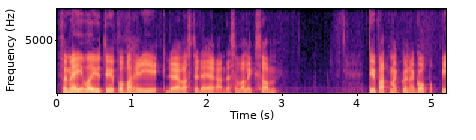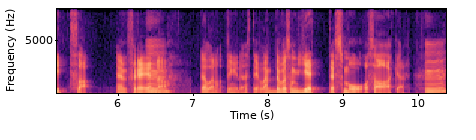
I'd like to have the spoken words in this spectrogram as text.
För mig var ju typ att vara rik då jag var studerande, så var liksom typ att man kunde gå på pizza en fredag, Mm. eller någonting i den stilen. Det var som jättesmå saker. Mm.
